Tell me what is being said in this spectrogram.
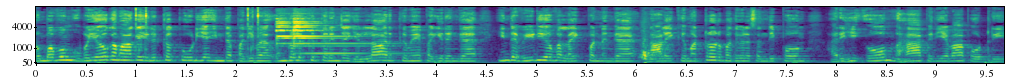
ரொம்பவும் உபயோகமாக இருக்கக்கூடிய இந்த பதிவை உங்களுக்கு தெரிஞ்ச எல்லாருக்குமே பகிருங்க. இந்த வீடியோவை லைக் பண்ணுங்க. நாளைக்கு மற்றொரு பதிவில் சந்திப்போம். ஹரிஹி ஓம் மகா பெரியவா போற்றி.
